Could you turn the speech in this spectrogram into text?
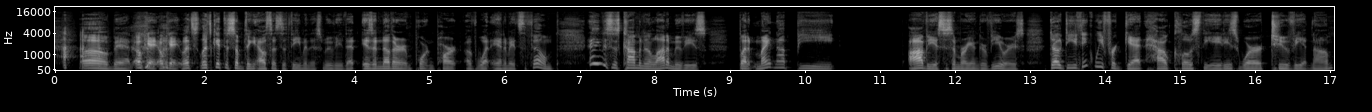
oh man. Okay. Okay. Let's let's get to something else that's the theme in this movie that is another important part of what animates the film. I think this is common in a lot of movies, but it might not be obvious to some of our younger viewers. Doug, do you think we forget how close the 80s were to Vietnam?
